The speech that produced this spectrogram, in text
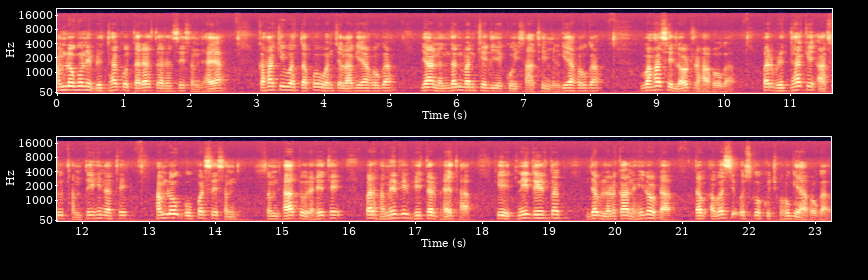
हम लोगों ने वृद्धा को तरह तरह से समझाया, कहा कि वह तपोवन चला गया होगा, या नंदन वन के लिए कोई साथी मिल गया होगा, वहाँ से लौट रहा होगा। पर वृद्धा के आँसू थमते ही न थे। हम लोग ऊपर से समझा तो रहे थे पर हमें भी भीतर भय था कि इतनी देर तक जब लड़का नहीं लौटा, तब अवश्य उसको कुछ हो गया होगा।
